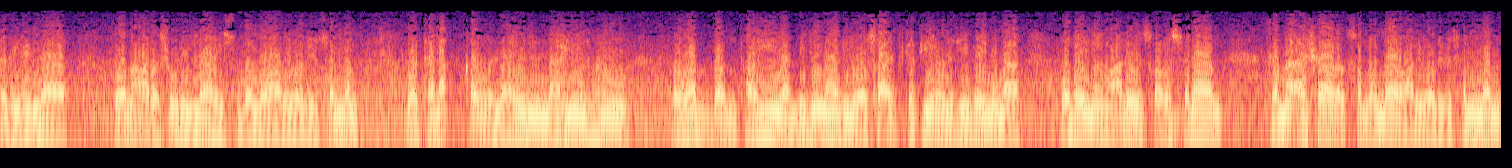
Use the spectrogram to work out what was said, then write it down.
سبيل الله ومع رسول الله صلى الله عليه وسلم وتلقوا العلم منه غضا طريا بدون هذه الوسائط الكثيرة التي بيننا وبينه عليه الصلاة والسلام كما أشار صلى الله عليه وسلم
